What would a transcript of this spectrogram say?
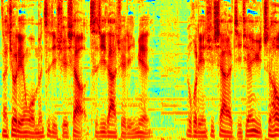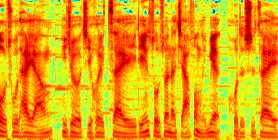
那就连我们自己学校慈济大学里面。如果连续下了几天雨之后出太阳，你就有机会在连锁砖的夹缝里面，或者是在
